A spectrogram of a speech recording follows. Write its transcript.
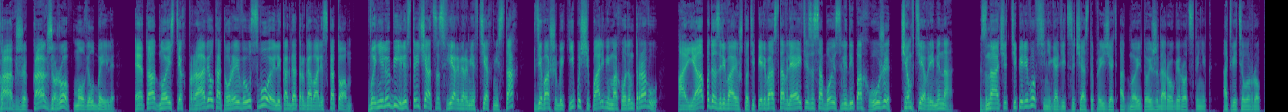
«Как же, как же, Роб!» — молвил Бейли. «Это одно из тех правил, которые вы усвоили, когда торговали с котом. Вы не любили встречаться с фермерами в тех местах, где ваши быки пощипали мимоходом траву. А я подозреваю, что теперь вы оставляете за собою следы похуже, чем в те времена. Значит, теперь и вовсе не годится часто проезжать одной и той же дорогой, родственник, ответил Роб.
